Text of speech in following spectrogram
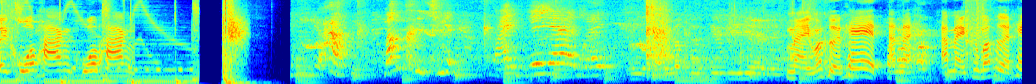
เลยครัวพังครัวพัง มันคือเชียไปเย่ๆเลยไหนมะเขือเทศอันไหนอันไหนคือมะเขือเท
